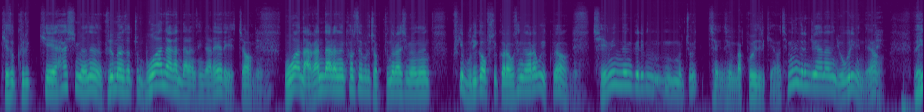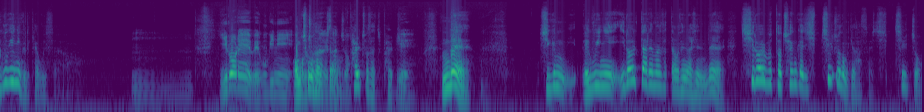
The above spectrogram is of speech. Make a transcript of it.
계속 그렇게 하시면은 그러면서 좀 모아 나간다라는 생각을 해야 되겠죠. 네. 모아 나간다라는 컨셉으로 접근을 하시면은 크게 무리가 없을 거라고 생각을 하고 있고요. 네. 재밌는 그림 좀 제- 지금 막 보여드릴게요. 재밌는 그림 중에 하나는 요 그림인데요. 네. 외국인이 그렇게 하고 있어요. 음. 1월에 외국인이 엄청 샀죠. 샀죠. 8조 샀죠. 8조. 예. 근데 지금 외국인이 1월 달에만 샀다고 생각하시는데 7월부터 최근까지 17조 넘게 샀어요. 17조.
